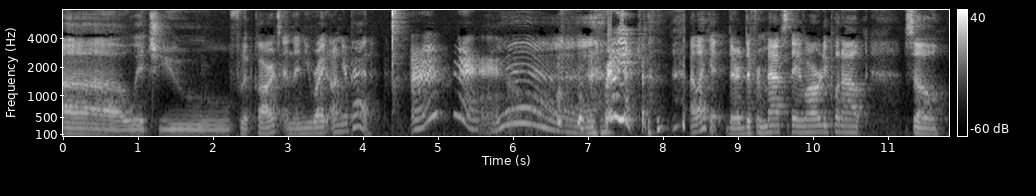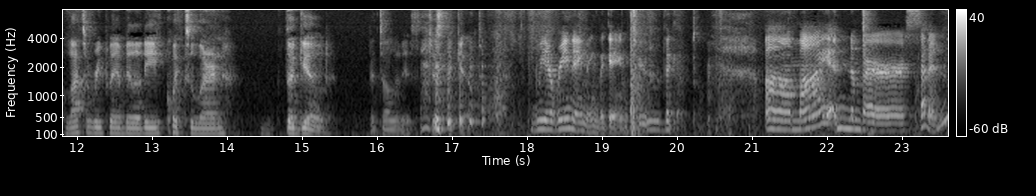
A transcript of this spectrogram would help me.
uh, which you flip cards and then you write on your pad. Ah, Yeah. brilliant. I like it. There are different maps they have already put out, so lots of replayability, quick to learn. The Guild. That's all it is. Just the Guild. we are renaming the game to the Guild. Uh, my number seven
